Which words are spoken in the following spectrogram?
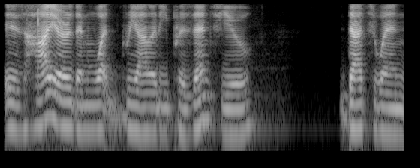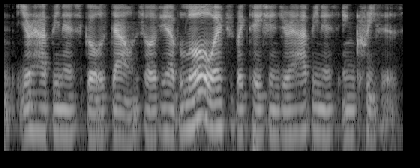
is higher than what reality presents you that's when your happiness goes down. So if you have low expectations your happiness increases.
